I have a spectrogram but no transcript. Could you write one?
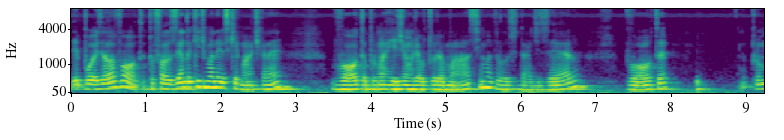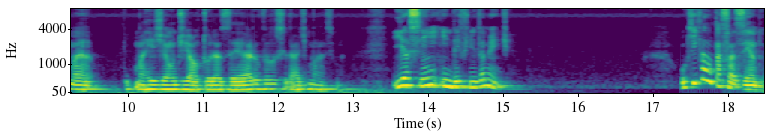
Depois ela volta. Estou fazendo aqui de maneira esquemática, né? Volta para uma região de altura máxima, velocidade zero. Volta para uma, uma região de altura zero, velocidade máxima. E assim indefinidamente. O que, que ela está fazendo?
